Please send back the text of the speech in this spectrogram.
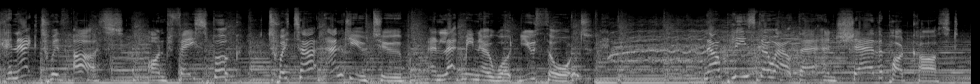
Connect with us on Facebook, Twitter, and YouTube and let me know what you thought. Now, please go out there and share the podcast.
